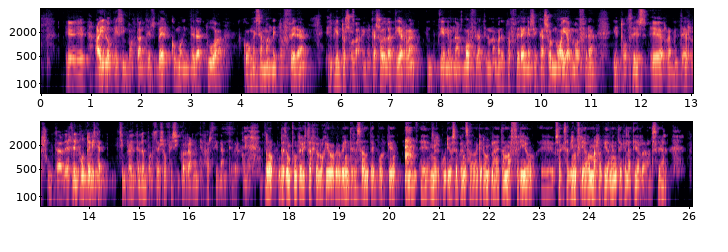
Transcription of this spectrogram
eh, ahí lo que es importante es ver cómo interactúa con esa magnetosfera el viento solar. En el caso de la Tierra tiene una atmósfera, tiene una magnetosfera, en ese caso no hay atmósfera y entonces eh, realmente resulta, desde el punto de vista simplemente de un proceso físico, realmente fascinante ver cómo No, desde un punto de vista geológico creo que es interesante porque eh, Mercurio se pensaba que era un planeta más frío, eh, o sea que se había enfriado más rápidamente que la Tierra al ser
